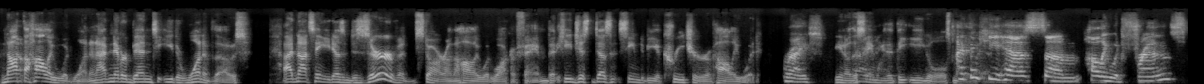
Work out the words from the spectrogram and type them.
not the Hollywood one. And I've never been to either one of those. I'm not saying he doesn't deserve a star on the Hollywood Walk of Fame, but he just doesn't seem to be a creature of Hollywood. Right. You know, the right. same way that the Eagles. I think he has some Hollywood friends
